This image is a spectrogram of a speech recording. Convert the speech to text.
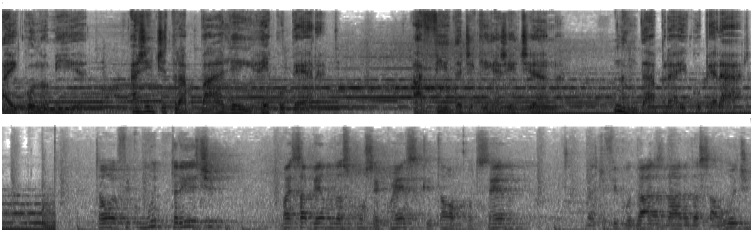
A economia, a gente trabalha e recupera. A vida de quem a gente ama, não dá para recuperar. Então eu fico muito triste mas sabendo das consequências que estão acontecendo, das dificuldades na área da saúde.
